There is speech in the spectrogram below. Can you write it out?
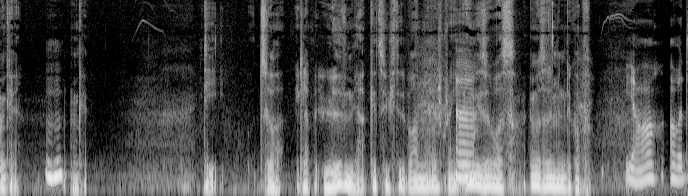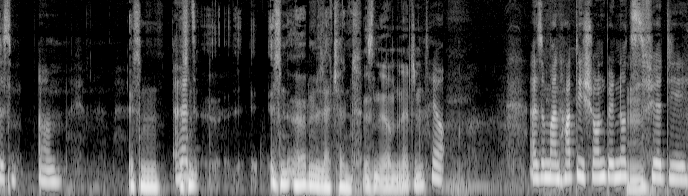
Ridgeback. Mhm. Okay. Okay. Die zur, ich glaube, Löwenjagd gezüchtet waren ursprünglich. Äh. Irgendwie sowas. Immer so im Hinterkopf. Ja, aber das, ähm, Ist ein, ist ein, ist ein Urban Legend. Ist ein Urban Legend. ja. Also man hat die schon benutzt für die,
